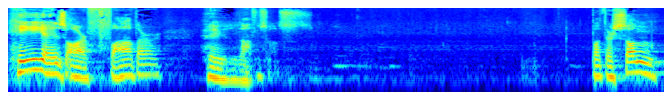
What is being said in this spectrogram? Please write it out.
He is our Father who loves us. But there's some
